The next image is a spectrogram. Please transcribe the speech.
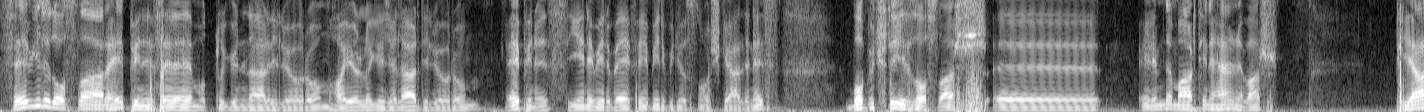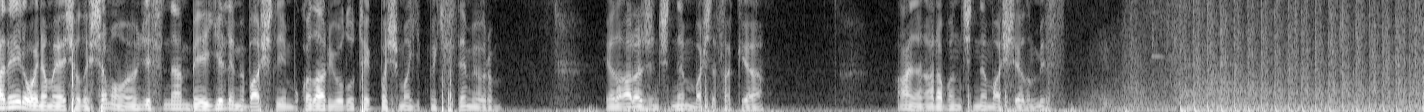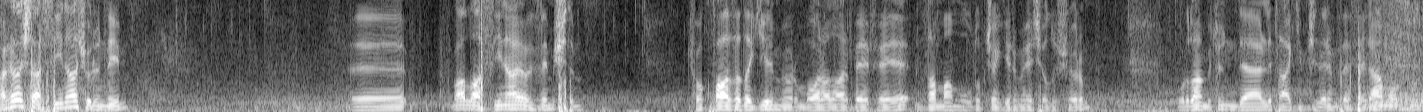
Sevgili dostlar, hepinize mutlu günler diliyorum. Hayırlı geceler diliyorum. Hepiniz yeni bir BF1 videosuna hoş geldiniz. Bob 3'teyiz dostlar. Ee, elimde Martini Henry var. Piyade ile oynamaya çalışacağım ama öncesinden beygirle mi başlayayım? Bu kadar yolu tek başıma gitmek istemiyorum. Ya da aracın içinde mi başlasak ya? Aynen arabanın içinden başlayalım biz. Arkadaşlar Sina çölündeyim. Ee, vallahi Sina'yı özlemiştim. Çok fazla da girmiyorum bu aralar BF'ye. Zaman buldukça girmeye çalışıyorum. Buradan bütün değerli takipçilerimize selam olsun.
